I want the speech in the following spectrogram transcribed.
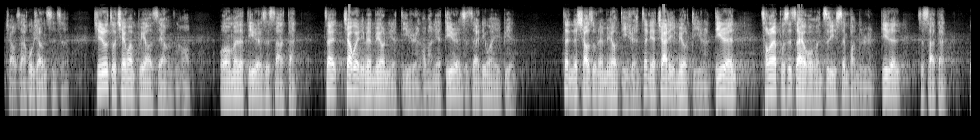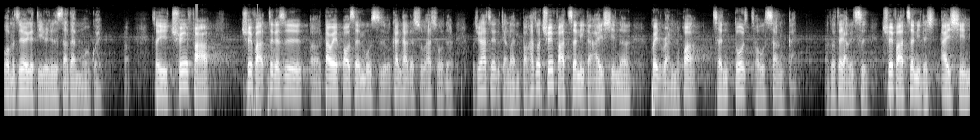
交叉，互相指责。基督徒千万不要这样子哈，我们的敌人是撒旦，在教会里面没有你的敌人好吗？你的敌人是在另外一边，在你的小组里面没有敌人，在你的家里没有敌人，敌人从来不是在我们自己身旁的人，敌人是撒旦。我们只有一个敌人，就是撒旦魔鬼，啊，所以缺乏缺乏这个是呃大卫鲍森牧师，我看他的书他说的，我觉得他这个讲的很棒。他说缺乏真理的爱心呢，会软化成多愁善感。啊，说再讲一次，缺乏真理的爱心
